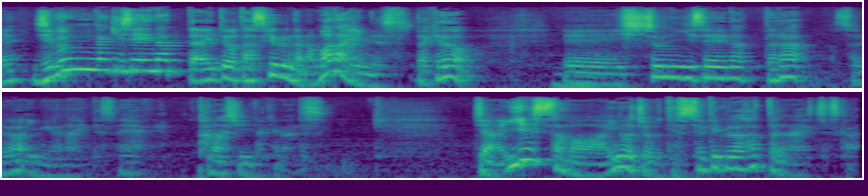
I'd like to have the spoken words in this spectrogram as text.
ね、自分が犠牲になって相手を助けるならまだいいんです。だけど、えー、一緒に犠牲になったらそれは意味がないんですね。悲しいだけなんです。じゃあイエス様は命を捨ててくださったじゃないですかっ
